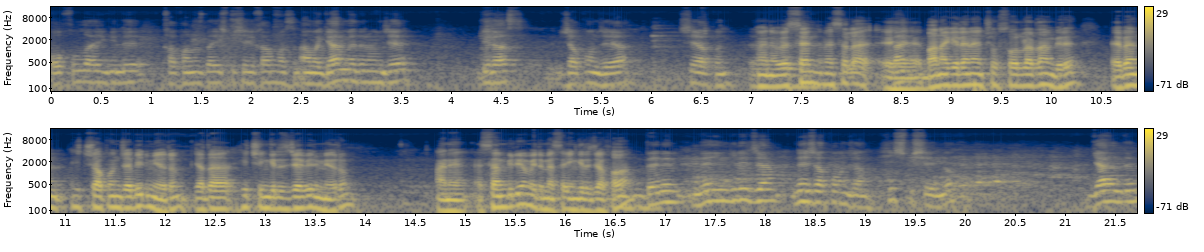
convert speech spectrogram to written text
okulla ilgili kafanızda hiçbir şey kalmasın ama gelmeden önce biraz Japonca'ya şey yapın. aynen eee, ve sen mesela e, Ben- bana gelen en çok sorulardan biri e, ben hiç Japonca bilmiyorum ya da hiç İngilizce bilmiyorum. Hani e, sen biliyor muydun mesela İngilizce falan? Benim ne İngilizcem ne Japoncam hiçbir şeyim yok. Geldim.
